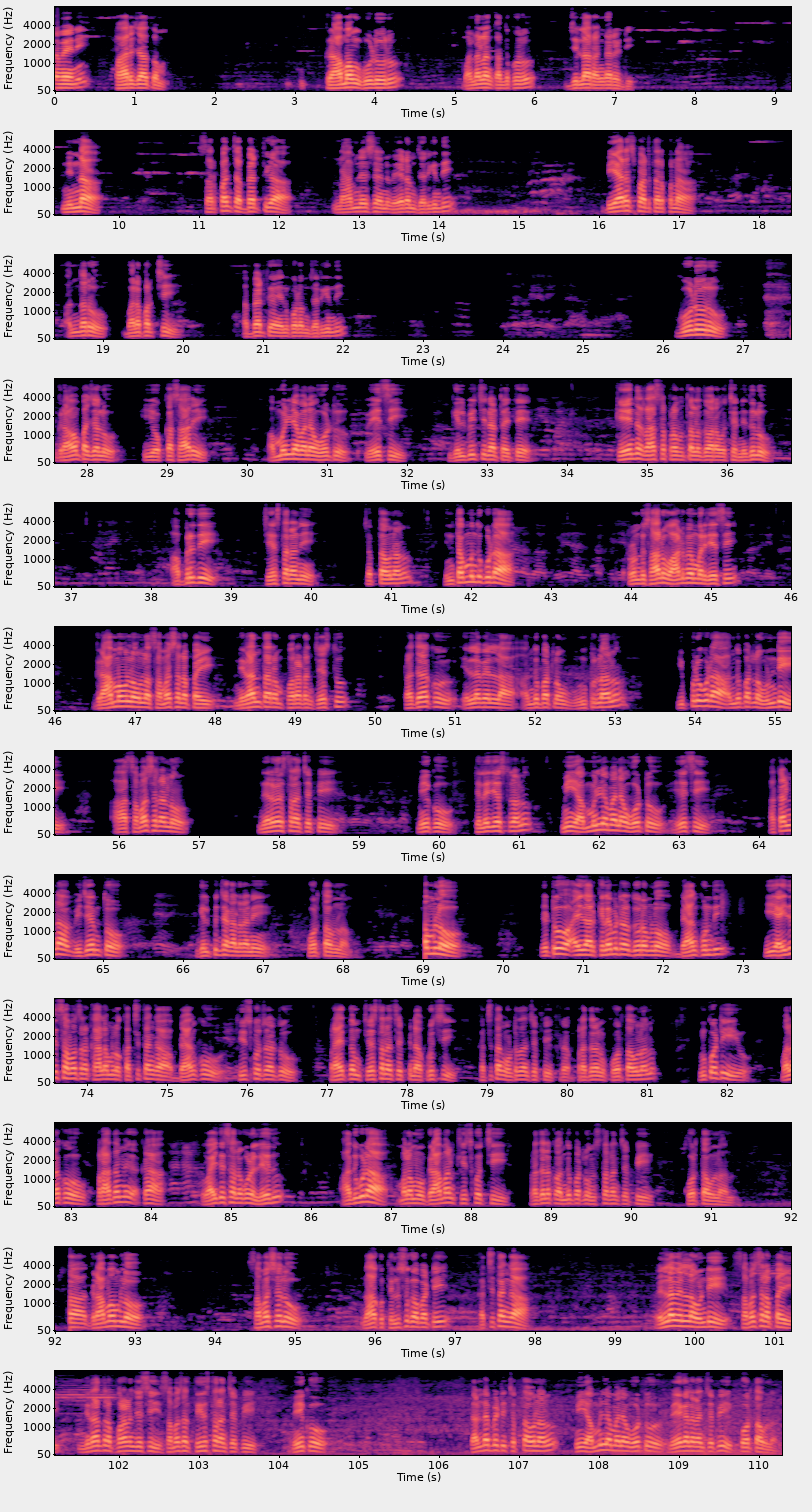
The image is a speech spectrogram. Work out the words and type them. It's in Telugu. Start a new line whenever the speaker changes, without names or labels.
కృష్ణవేణి పారిజాతం గ్రామం గూడూరు మండలం కందుకూరు జిల్లా రంగారెడ్డి. నిన్న సర్పంచ్ అభ్యర్థిగా నామినేషన్ వేయడం జరిగింది. బీఆర్ఎస్ పార్టీ తరఫున అందరూ బలపరిచి అభ్యర్థిగా ఎన్నుకోవడం జరిగింది. గూడూరు గ్రామ ప్రజలు ఈ ఒక్కసారి అమూల్యమైన ఓటు వేసి గెలిపించినట్టయితే కేంద్ర రాష్ట్ర ప్రభుత్వాల ద్వారా వచ్చే నిధులు అభివృద్ధి చేస్తానని చెప్తా ఉన్నాను. ఇంతకుముందు కూడా రెండుసార్లు వార్డు మెంబర్ చేసి గ్రామంలో ఉన్న సమస్యలపై నిరంతరం పోరాటం చేస్తూ ప్రజలకు ఎల్లవెల్ల అందుబాటులో ఉంటున్నాను. ఇప్పుడు కూడా అందుబాటులో ఉండి ఆ సమస్యలను నెరవేరుస్తానని చెప్పి మీకు తెలియజేస్తున్నాను. మీ అమూల్యమైన ఓటు వేసి అఖండ విజయంతో గెలిపించగలరని కోరుతా ఉన్నాం. గతంలో ఎటు ఐదారు కిలోమీటర్ల దూరంలో బ్యాంక్ ఉంది. ఈ ఐదు సంవత్సరాల కాలంలో ఖచ్చితంగా బ్యాంకు తీసుకొచ్చినట్టు ప్రయత్నం చేస్తానని చెప్పి నా కృషి ఖచ్చితంగా ఉంటుందని చెప్పి ప్రజలను కోరుతా ఉన్నాను. ఇంకోటి మనకు ప్రాథమిక వైద్యశాల కూడా లేదు. అది కూడా మనము గ్రామానికి తీసుకొచ్చి ప్రజలకు అందుబాటులో ఉంచుతానని చెప్పి కోరుతా ఉన్నాను. గ్రామంలో సమస్యలు నాకు తెలుసు కాబట్టి ఖచ్చితంగా వెళ్ళ ఉండి సమస్యలపై నిరంతరం పోరాటం చేసి సమస్యలు తీరుస్తానని చెప్పి మీకు దండం పెట్టి చెప్తా ఉన్నాను. మీ అమూల్యమైన ఓటు వేయగలరని చెప్పి కోరుతా ఉన్నాను.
